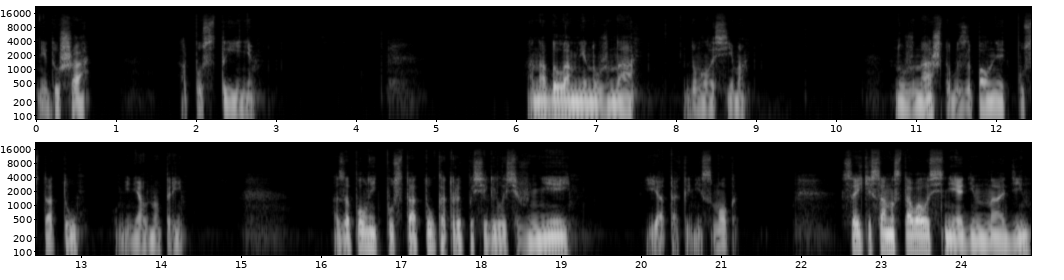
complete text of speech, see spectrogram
Не душа, а пустыня. «Она была мне нужна», — думала Сима. Нужна, чтобы заполнять пустоту у меня внутри. А заполнить пустоту, которая поселилась в ней, я так и не смог. Сайки-сан оставалась с ней один на один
